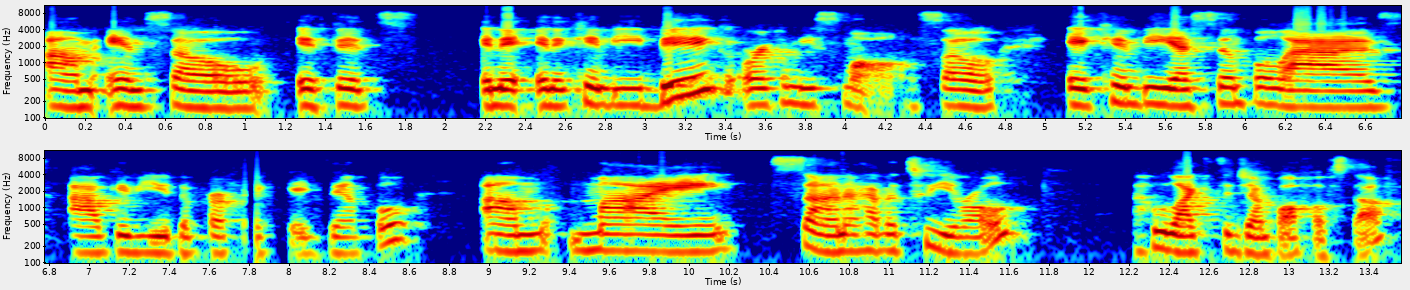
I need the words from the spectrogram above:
Um, and so if it's and it, and it can be big or it can be small. So it can be as simple as I'll give you the perfect example. Um, my son, I have a two year old who likes to jump off of stuff,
